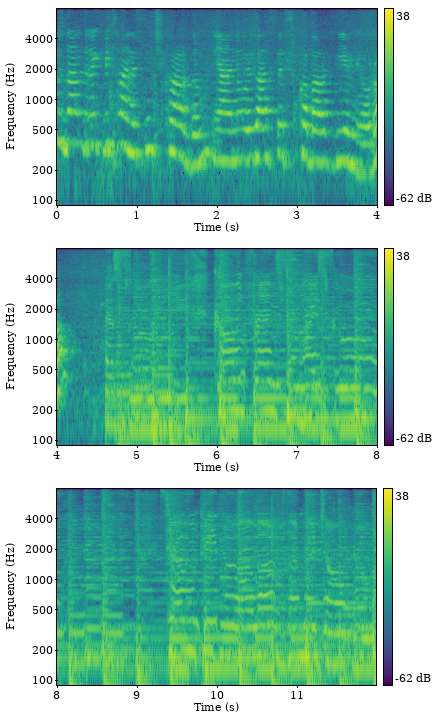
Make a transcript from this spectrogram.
yüzden direkt bir tanesini çıkardım. Yani o yüzden size şu kadar diyemiyorum. Telling people I love them, they don't know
